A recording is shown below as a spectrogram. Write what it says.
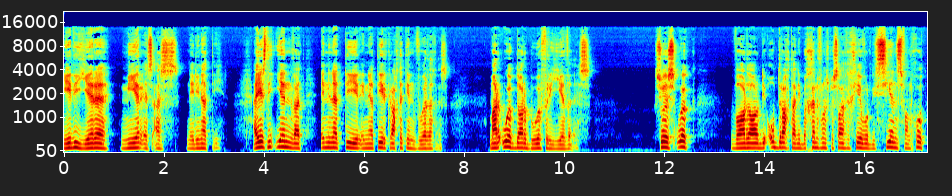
hierdie Here meer is as net die natuur. Hy is die een wat in die natuur en die natuurkragte teenwoordig is, maar ook daarbo verhewe is. Soos ook waar daar die opdrag aan die begin van ons psalm gegee word, die seuns van God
